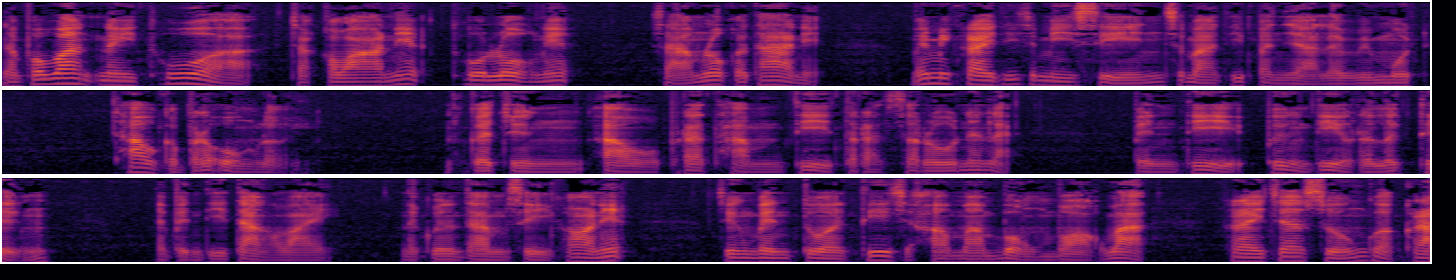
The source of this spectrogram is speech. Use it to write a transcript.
นะเพราะว่าในทั่วจักรวาลเนี่ยทั่วโลกเนี่ยสามโลกธาตุเนี่ยไม่มีใครที่จะมีศีลสมาธิปัญญาและวิมุตติเท่ากับพระองค์เลย ก็จึงเอาพระธรรมที่ตรัสรู้นั่นแหละ เป็นที่พึ่งที่ระลึกถึงเป็นที่ตั้งเอาไว้ในคุณธรรมสี่ข้อนี้จึงเป็นตัวที่จะเอามาบ่งบอกว่า ใครจะสูงกว่าใคร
